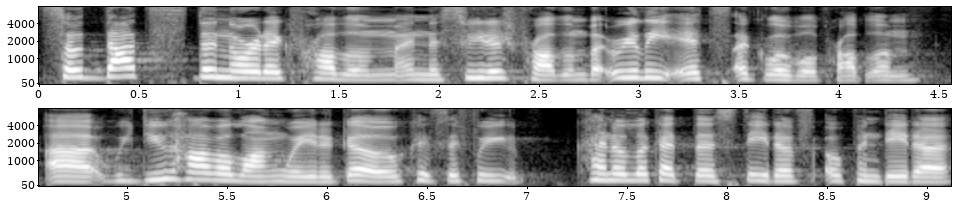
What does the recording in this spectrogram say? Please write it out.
so that's the Nordic problem and the Swedish problem, but really it's a global problem. Uh, we do have a long way to go, because if we kind of look at the state of open data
